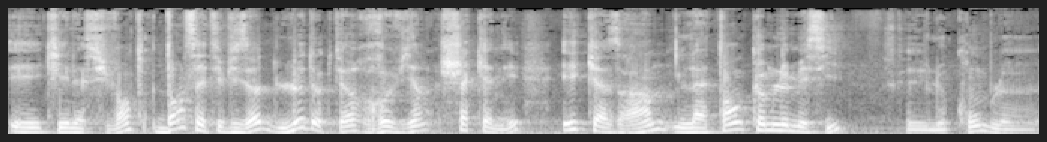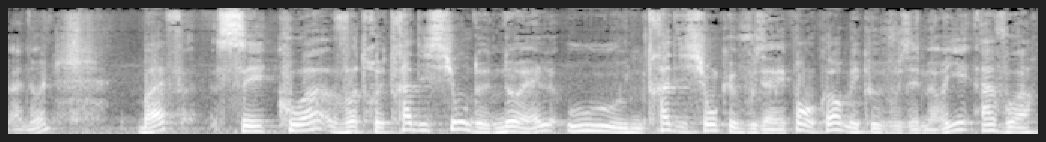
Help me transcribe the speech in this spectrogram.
Et qui est la suivante. Dans cet épisode, le docteur revient chaque année et Kazran l'attend comme le Messie. C'est le comble à Noël. Bref, c'est quoi votre tradition de Noël ou une tradition que vous n'avez pas encore mais que vous aimeriez avoir?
